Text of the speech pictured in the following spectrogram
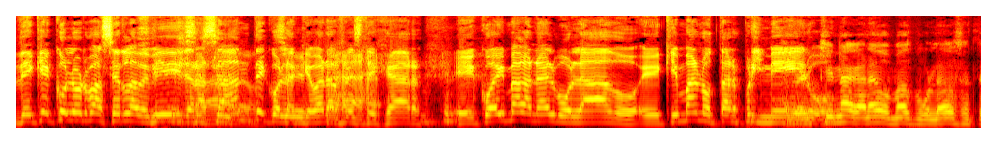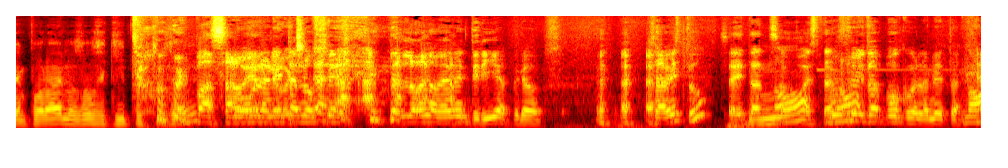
¿De qué color va a ser la bebida sí, hidratante sí, con la que van a festejar? Eh, ¿Cuál va a ganar el volado? Eh, ¿Quién va a anotar primero? Ver, ¿Quién ha ganado más volados esa temporada de los dos equipos? ¿tú sabes? pasa, no, la neta no sé. no, la mentiría, pero... ¿Sabes tú? ¿Hay tantas No, apuestas? No, yo tampoco, la neta. No,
